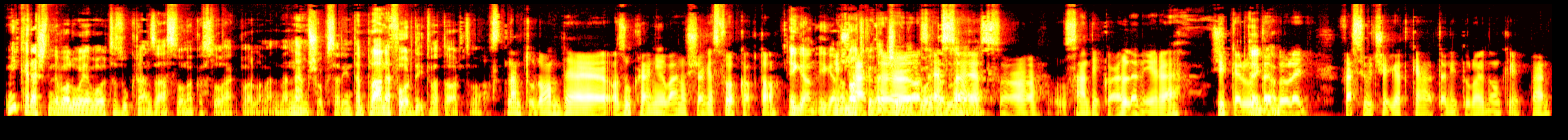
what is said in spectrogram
mi keresni valója volt az ukrán zászlónak a szlovák parlamentben? Nem sok szerintem, pláne fordítva tartva. Azt nem tudom, de az ukrán nyilvánosság ezt fölkapta. Igen, igen, és a hát az SAS szándéka ellenére sikerült igen. ebből egy feszültséget kelteni tulajdonképpen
